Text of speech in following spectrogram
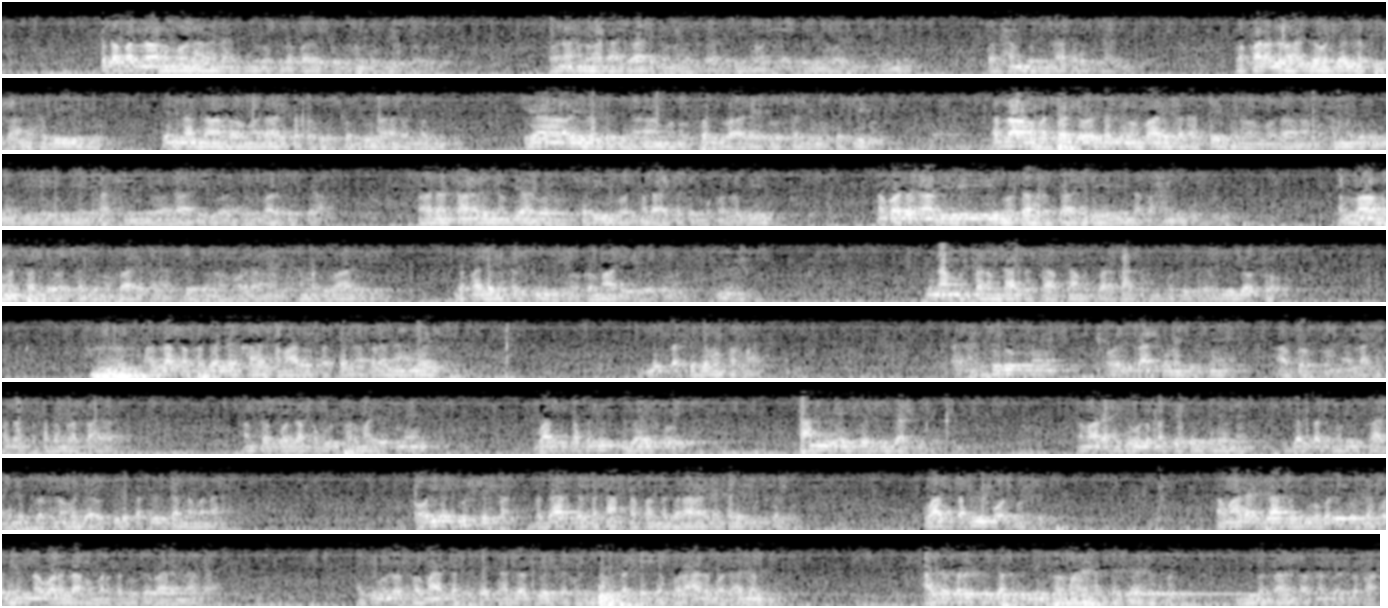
صدق الله مولانا العظيم وصدق رسوله النبي الكريم ونحن على ذلك من الشاهدين والشاكرين والمسلمين والحمد لله رب العالمين وقال الله عز وجل في شان حبيبه إن الله وملائكته يصلون على النبي يا أيها الذين آمنوا صلوا عليه وسلموا تسليما اللهم صل وسلم وبارك على سيدنا ومولانا محمد النبي الأمي وعلى آله وأهل البركة الكرام وعلى سائر الأنبياء والمرسلين والملائكة المقربين أبدا العابدين ودهر الظاهرين إنك حميد مجيد اللهم صل وسلم وبارك على سيدنا ومولانا محمد وآله بقدر حسنه وكماله وجماله جناب محترم ڈاکٹر صاحب، دامت برکات حضرت رضی دوستو اللہ کا فضل ہے، خاص ہمارے اوپر سے اللہ تعالیٰ نے ہمیں نسبت سے جمع فرمایا۔ سلوک میں اور اس راستے میں جس میں آپ دوستوں نے اللہ کے فضل سے قدم رکھا ہے، ہم سب کو اللہ قبول فرمائے۔ اس میں واضح تقریب جو ہے، اس کو ثانی حیثیت دی جاتی ہے۔ ہمارے حکم علمت کے سلسلے میں جب تک مریض کا نسبت نہ ہو جائے، اس کے لیے تقریر کرنا منع ہے۔ اور یہ ایک مشکل تھا۔ بازار سے کسان کا پن نظر آ رہا ہے لیکن ایک مشکل ہے۔ واضح تقریر بہت مشکل ہے۔ ہمارا اخلاق عجیب و بڑی تو شیخ الہند نو اللہ عمر قدو کے بارے میں آتا ہے۔ حکیم اللہ فرمایا کرتے تھے کہ حضرت یہ شیخ الہند بلکہ شیخ العالم العظم۔ حضرت برس کی تقریر نہیں فرمایا کرتے تھے حضرت کو جی بندہ اپنا کوئی دفعہ۔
